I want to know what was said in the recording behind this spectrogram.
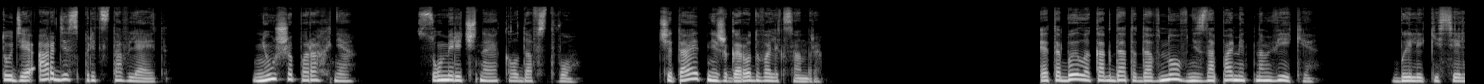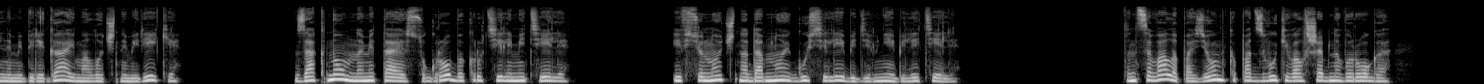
Студия «Ардис» представляет Нюша Порохня «Сумеречное колдовство» Читает Нижегородова Александра Это было когда-то давно в незапамятном веке. Были кисельными берега и молочными реки. За окном, наметая сугробы, крутили метели. И всю ночь надо мной гуси-лебеди в небе летели. Танцевала поземка под звуки волшебного рога —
